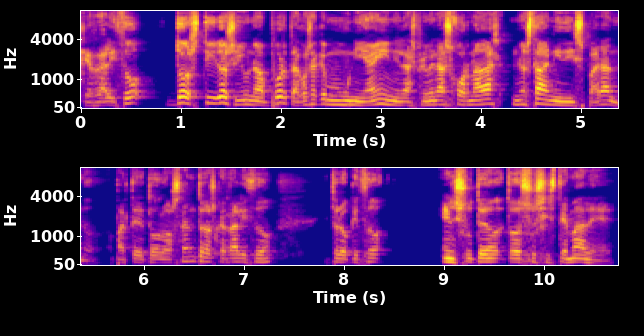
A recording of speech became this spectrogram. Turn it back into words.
que realizó dos tiros y una puerta, cosa que Muniain en las primeras jornadas no estaba ni disparando, aparte de todos los centros que realizó y todo lo que hizo en su todo su sistema de,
